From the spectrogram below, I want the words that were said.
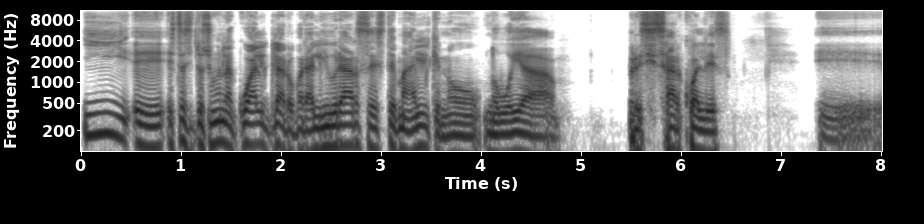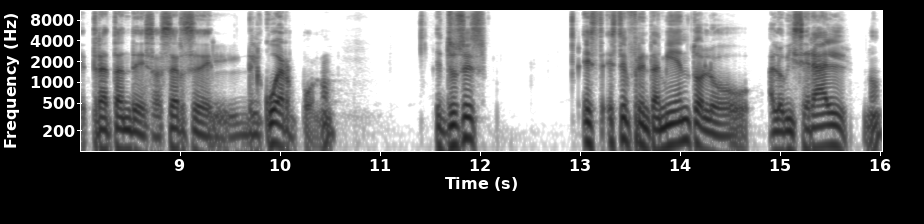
Y eh, esta situación en la cual, claro, para librarse de este mal, que no, no voy a precisar cuál es, eh, tratan de deshacerse del, cuerpo, ¿no? Entonces, este, este, enfrentamiento a lo, a lo visceral, ¿no?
